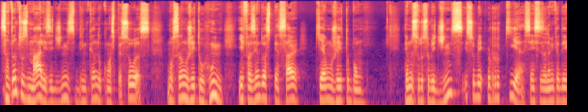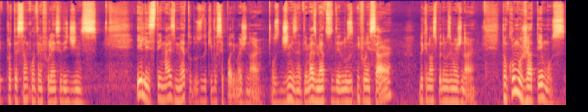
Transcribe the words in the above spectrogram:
São tantos males e jeans brincando com as pessoas, mostrando um jeito ruim e fazendo-as pensar que é um jeito bom. Temos estudos sobre jeans e sobre rukia, ciência islâmica de proteção contra a influência de jeans. Eles têm mais métodos do que você pode imaginar. Os jeans né, têm mais métodos de nos influenciar do que nós podemos imaginar. Então, como já temos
